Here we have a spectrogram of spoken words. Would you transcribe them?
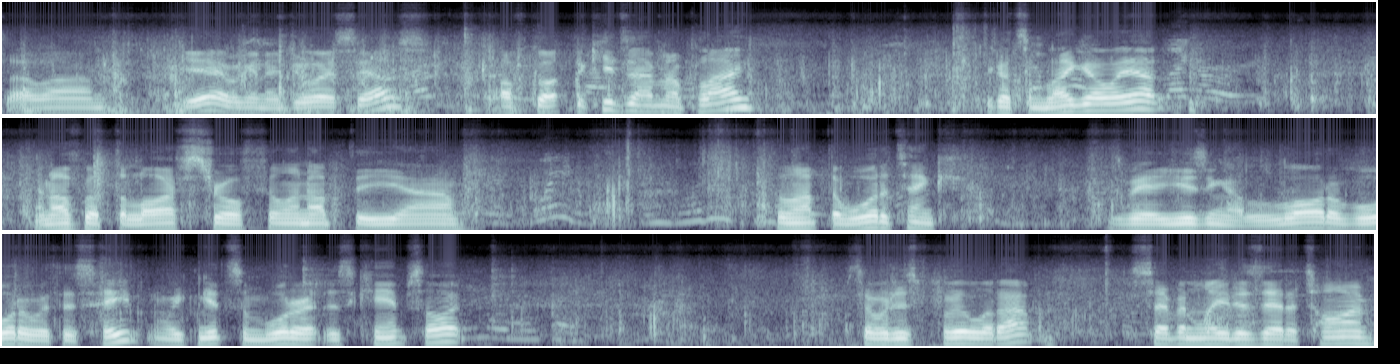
So um, yeah, we're going to enjoy ourselves. I've got the kids are having a play. We've got some Lego out, and I've got the LifeStraw filling up the um, filling up the water tank because we're using a lot of water with this heat, and we can get some water at this campsite. So we'll just fill it up, seven litres at a time.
